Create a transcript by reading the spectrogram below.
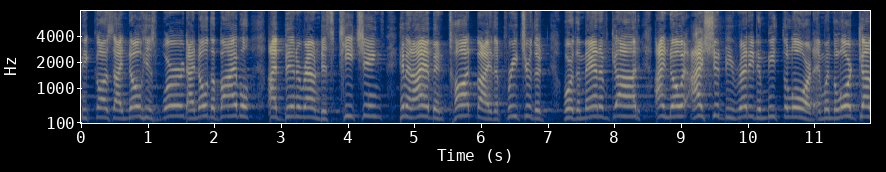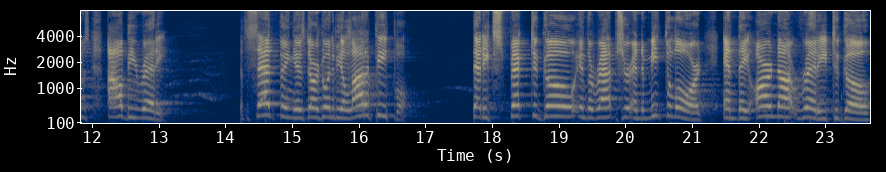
because I know His Word, I know the Bible, I've been around His teachings, Him and I have been taught by the preacher the, or the man of God. I know it. I should be ready to meet the Lord. And when the Lord comes, I'll be ready. But the sad thing is, there are going to be a lot of people that expect to go in the rapture and to meet the Lord, and they are not ready to go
